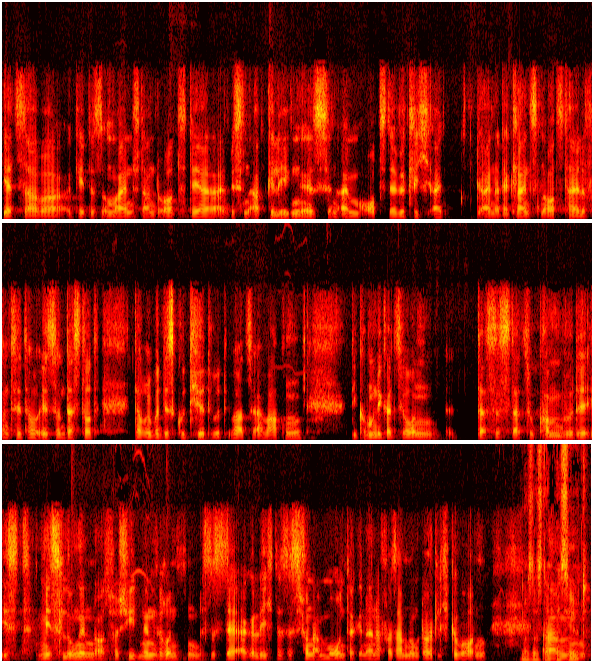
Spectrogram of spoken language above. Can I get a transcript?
Jetzt aber geht es um einen Standort, der ein bisschen abgelegen ist, in einem Ort, der wirklich ein, einer der kleinsten Ortsteile von Zittau ist und dass dort darüber diskutiert wird, war zu erwarten. Die Kommunikation dass es dazu kommen würde, ist misslungen aus verschiedenen Gründen. Das ist sehr ärgerlich. Das ist schon am Montag in einer Versammlung deutlich geworden. Was ist da ähm, passiert?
